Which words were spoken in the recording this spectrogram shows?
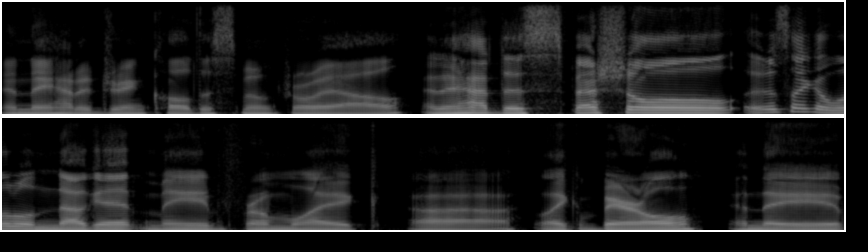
and they had a drink called the Smoked Royale, and they had this special. It was like a little nugget made from like uh like a barrel, and they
